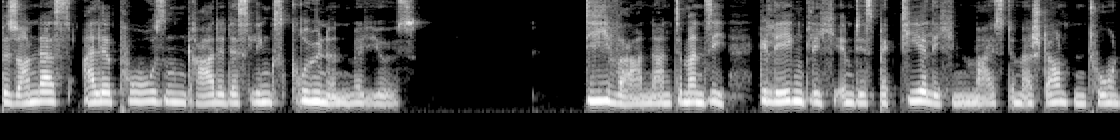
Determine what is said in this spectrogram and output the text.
besonders alle Posen gerade des linksgrünen Milieus. Diva nannte man sie, gelegentlich im despektierlichen, meist im erstaunten Ton.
